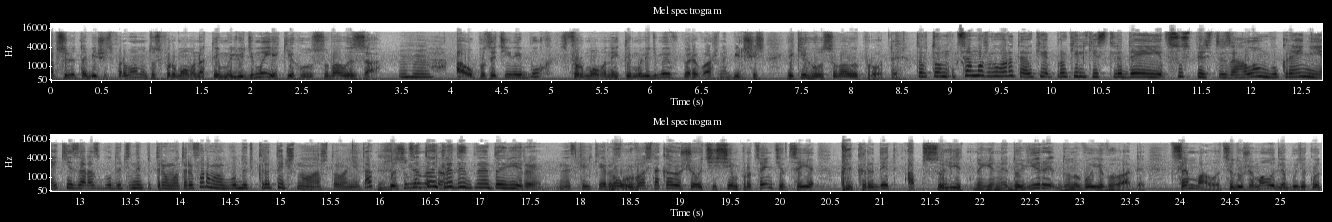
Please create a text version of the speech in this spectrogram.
Абсолютна більшість парламенту сформована тими людьми, які голосували за. А опозиційний блок сформований тими людьми, в переважна більшість, які голосували проти. Тобто це може говорити про кількість людей в суспільстві загалом в Україні, які зараз будуть не підтримувати реформи, будуть критично налаштовані, так? Безумовно, це той так. кредит недовіри, наскільки я Ну, розумію. власне кажучи, оці 7% це є кредит абсолютної недовіри до нової влади. Це мало. Це дуже мало для будь-якого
